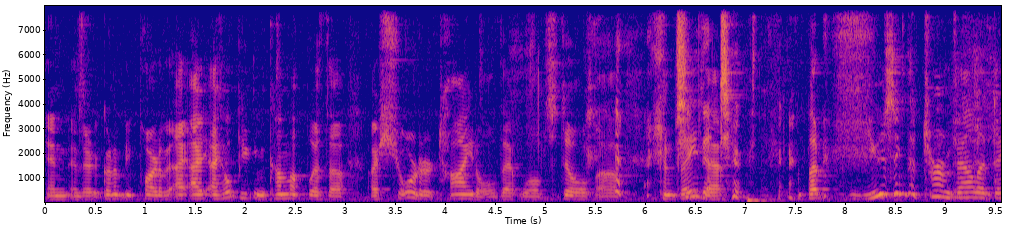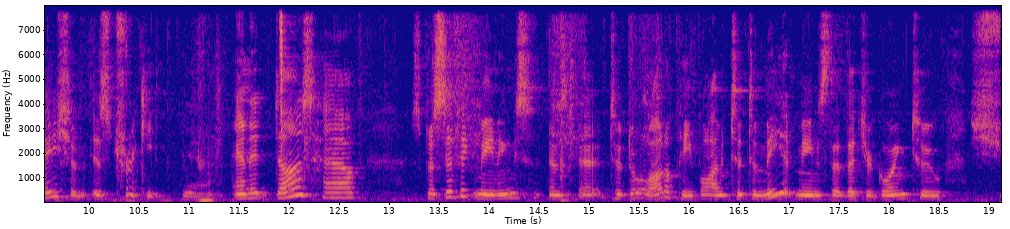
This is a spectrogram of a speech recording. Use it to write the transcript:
and, and they're gonna be part of it. I, I, I hope you can come up with a, a shorter title that will still, uh, convey that that. term there. But using the term validation is tricky. Yeah. And it does have specific meanings and, uh, to, to a lot of people. I mean, to, to me, it means that, that you're going to sh-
